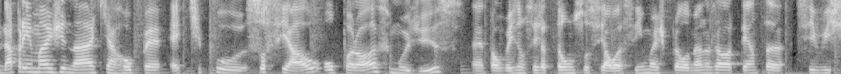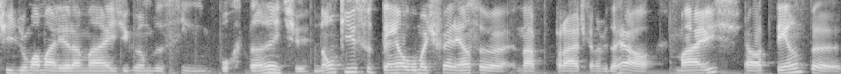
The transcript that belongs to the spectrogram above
dá para imaginar que a roupa é, é, tipo social ou próximo disso, né? talvez não seja tão social assim, mas pelo pelo menos ela tenta se vestir de uma maneira mais, digamos assim, importante. Não que isso tenha alguma diferença na prática, na vida real, mas ela tenta,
